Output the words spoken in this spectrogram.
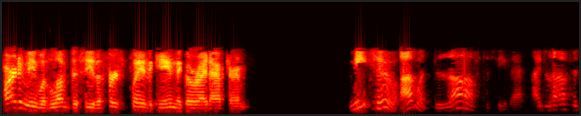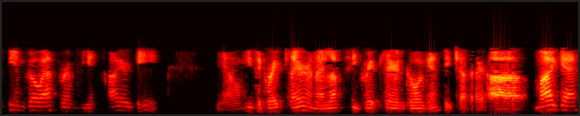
Part of me would love to see the first play of the game they go right after him. Me too. I would love to see that. I'd love to see him go after him the entire game. You know, he's a great player and I love to see great players go against each other. Uh my guess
